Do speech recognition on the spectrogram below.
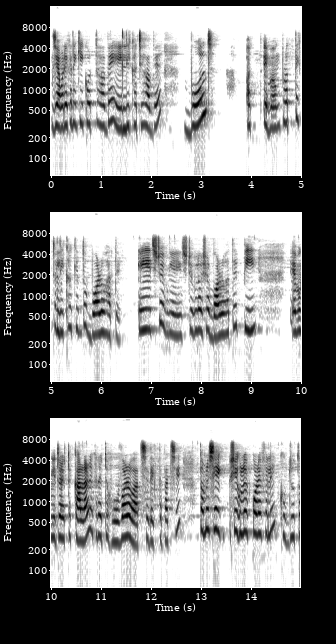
যেমন এখানে কি করতে হবে, এই লেখাটি হবে বোল্ড এবং প্রত্যেকটা লেখা কিন্তু বড় হাতে এইচ টু এবং এইচ টু এগুলো সব বড় হাতে পি এবং এটার একটা কালার এখানে একটা হোভারও আছে দেখতে পাচ্ছি। তো আমরা সেই, সেগুলো করে ফেলি খুব দ্রুত।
